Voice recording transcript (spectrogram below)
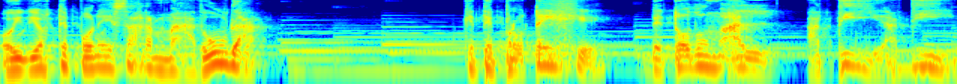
hoy Dios te pone esa armadura que te protege de todo mal, a ti, a ti,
